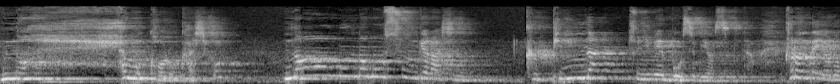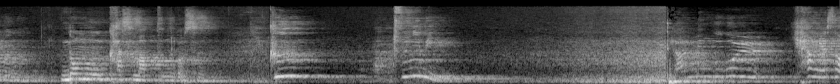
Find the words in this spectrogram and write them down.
너무 거룩하시고 너무너무 순결하신 그 빛나는 주님의 모습이었습니다. 그런데 여러분 너무 가슴 아픈 것은 그 주님이 대한민국을 향해서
